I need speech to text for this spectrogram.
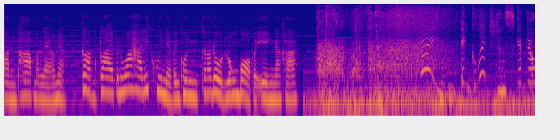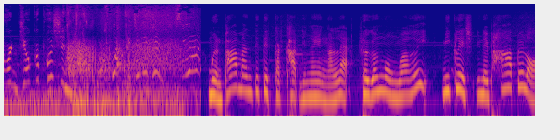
รันภาพมาแล้วเนี่ย กลับกลายเป็นว่าฮาร์ลี่ควินเนี่ยเป็นคนกระโดดลงบ่อไปเองนะคะ Hey! It glitched and skipped over Joker pushing me. What? I did it again! เหมือนภาพมันติดติดขัดขัดๆยังไงอย่างนั้นแหละ เธอก็งงว่าเฮ้ยมีกลิชอยู่ในภาพด้วยเหรอ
